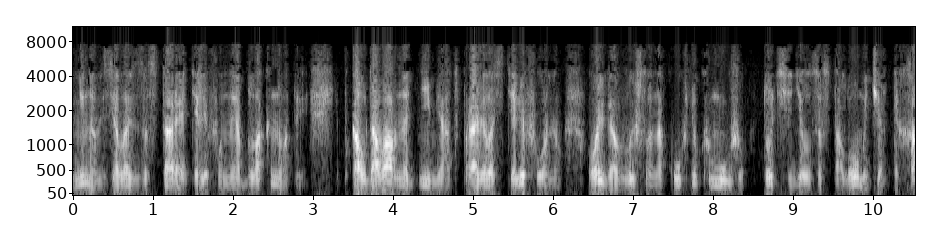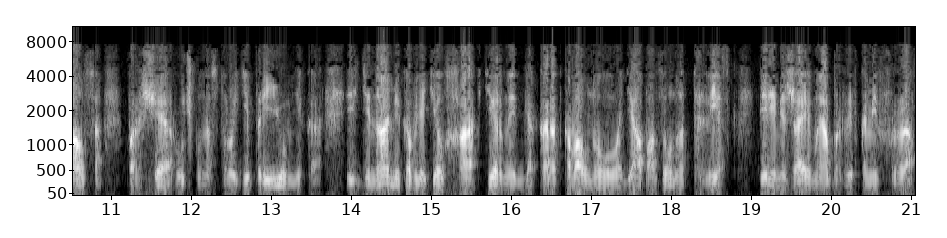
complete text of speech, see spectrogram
Нина взялась за старые телефонные блокноты и, поколдовав над ними, отправилась к телефону. Ольга вышла на кухню к мужу. Тот сидел за столом и чертыхался, вращая ручку настройки приемника. Из динамика влетел характерный для коротковолнового диапазона треск, перемежаемый обрывками фраз.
